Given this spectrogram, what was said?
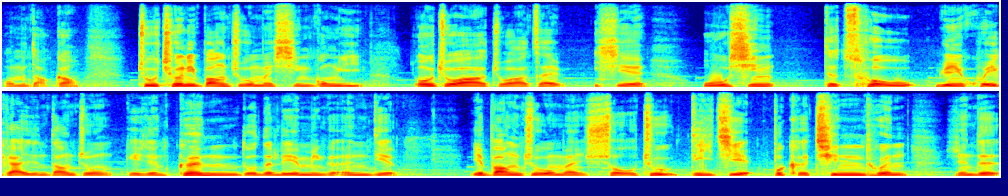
我们祷告，主求你帮助我们行公义。哦，主啊，主啊，在一些无心的错误、愿意悔改人当中，给人更多的怜悯跟恩典。也帮助我们守住地界，不可侵吞人的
